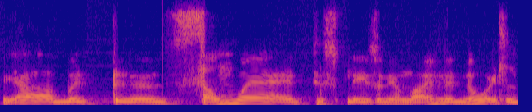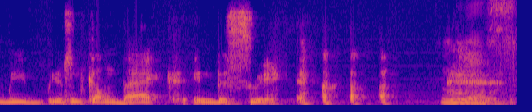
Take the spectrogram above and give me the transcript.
Yeah, but uh, somewhere it just plays on your mind that no, it'll be it'll come back in this way. Yes.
